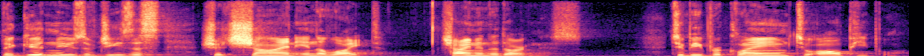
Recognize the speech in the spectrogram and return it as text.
The good news of Jesus should shine in the light, shine in the darkness, to be proclaimed to all people.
